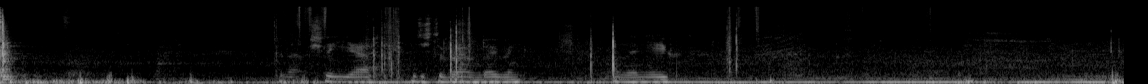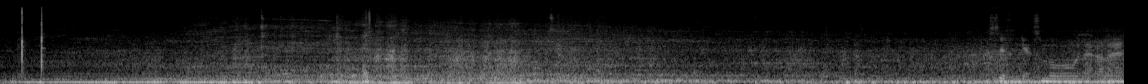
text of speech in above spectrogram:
But actually, uh, just a round O-ring, and then you see if we can get some more of that on there.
